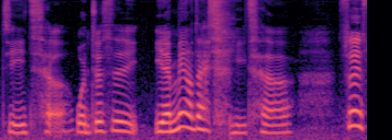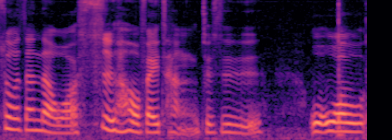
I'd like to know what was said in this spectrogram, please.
机车，我就是也没有在骑车，所以说真的，我事后非常就是我我。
